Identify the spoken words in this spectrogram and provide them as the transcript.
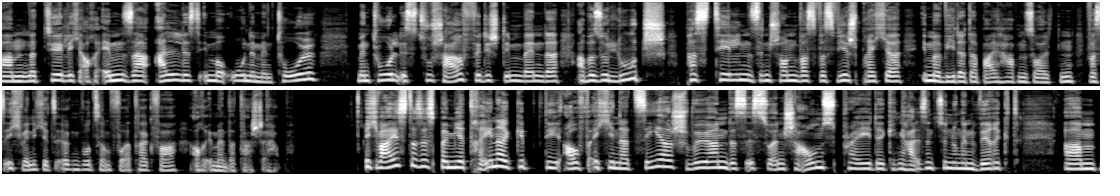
ähm, natürlich auch Emsa, alles immer ohne Menthol. Menthol ist zu scharf für die Stimmbänder, aber so Lutsch-Pastillen sind schon was, was wir Sprecher immer wieder dabei haben sollten, was ich, wenn ich jetzt irgendwo zu einem Vortrag fahre, auch immer in der Tasche habe. Ich weiß, dass es bei mir Trainer gibt, die auf Echinacea schwören. Das ist so ein Schaumspray, der gegen Halsentzündungen wirkt. Ähm,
